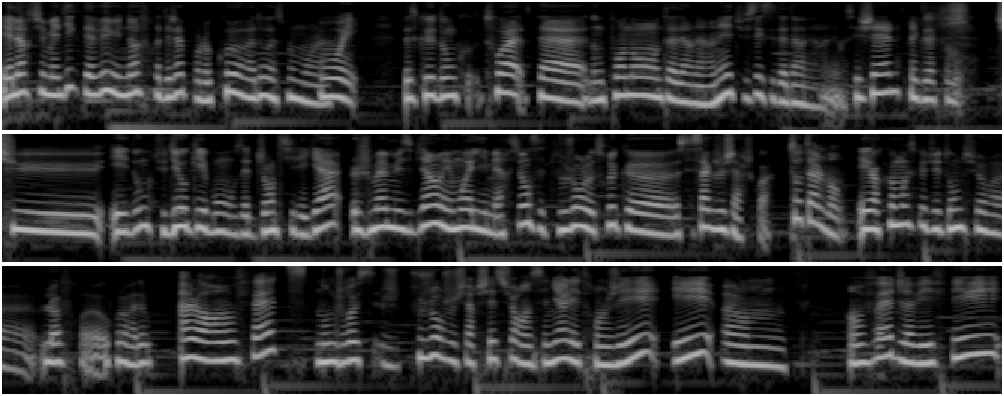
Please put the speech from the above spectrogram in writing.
Et alors, tu m'as dit que tu avais une offre déjà pour le Colorado à ce moment-là. Oui, Parce que donc, toi, as, donc pendant ta dernière année, tu sais que c'est ta dernière année aux Seychelles. exactement. Tu... Et donc, tu dis, OK, bon, vous êtes gentils, les gars, je m'amuse bien, mais moi, l'immersion, c'est toujours le truc, euh, c'est ça que je cherche, quoi. Totalement. Et alors, comment est-ce que tu tombes sur euh, l'offre euh, au Colorado? Alors en fait, donc je, re- je- toujours je cherchais sur enseigner à l'étranger et en fait j'avais fait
